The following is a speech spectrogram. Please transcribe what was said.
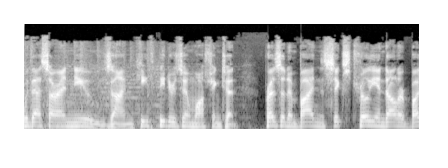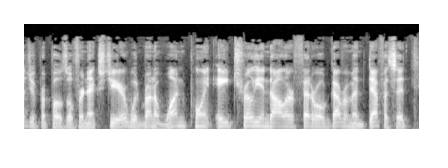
With SRN News, I'm Keith Peters in Washington. President Biden's $6 trillion budget proposal for next year would run a $1.8 trillion federal government deficit,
